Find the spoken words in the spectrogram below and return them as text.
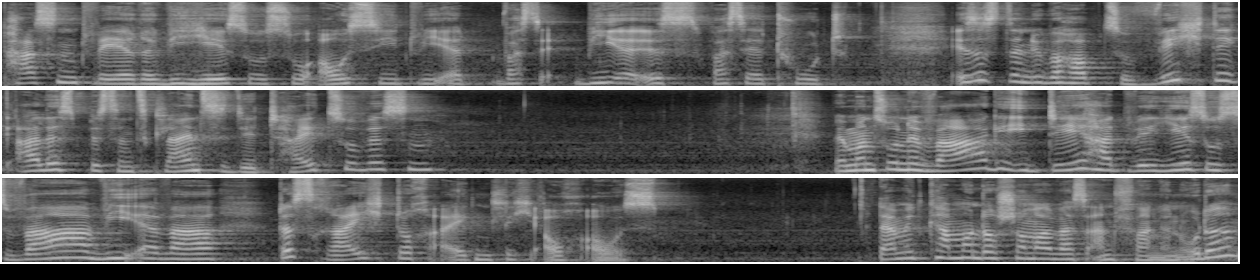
passend wäre, wie Jesus so aussieht, wie er, was, wie er ist, was er tut. Ist es denn überhaupt so wichtig, alles bis ins kleinste Detail zu wissen? Wenn man so eine vage Idee hat, wer Jesus war, wie er war, das reicht doch eigentlich auch aus. Damit kann man doch schon mal was anfangen, oder?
